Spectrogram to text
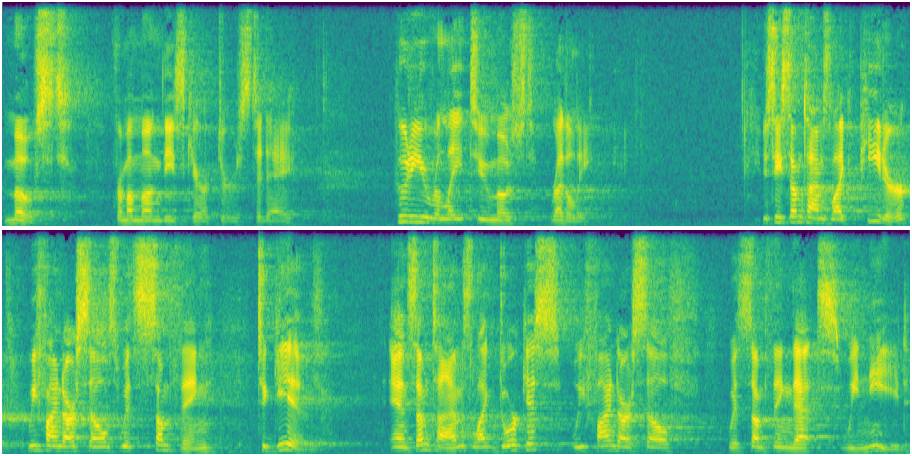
most from among these characters today? Who do you relate to most readily? You see, sometimes, like Peter, we find ourselves with something to give. And sometimes, like Dorcas, we find ourselves with something that we need.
